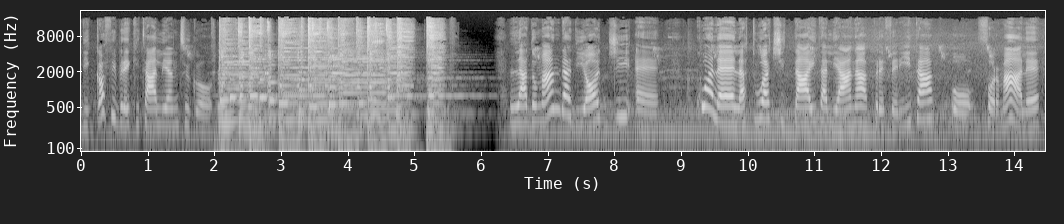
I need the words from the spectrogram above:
di Coffee Break Italian to Go. La domanda di oggi è qual è la tua città italiana preferita o formale?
